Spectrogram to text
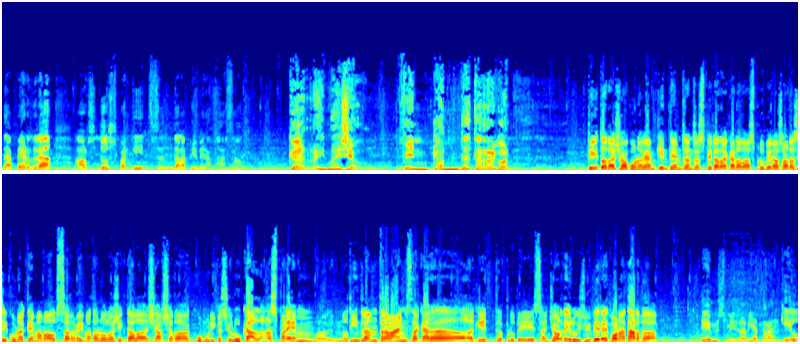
de perdre els dos partits de la primera fase. Carrer Major, fent camp de Tarragona. Dit tot això, coneguem quin temps ens espera de cara a les properes hores i connectem amb el Servei Meteorològic de la xarxa de comunicació local. Esperem no tindre entrebancs de cara a aquest proper Sant Jordi. Lluís Mivérez, bona tarda. Temps més aviat tranquil,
